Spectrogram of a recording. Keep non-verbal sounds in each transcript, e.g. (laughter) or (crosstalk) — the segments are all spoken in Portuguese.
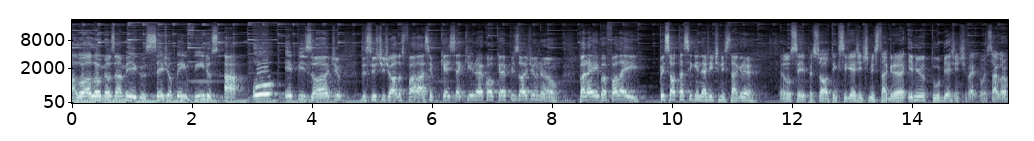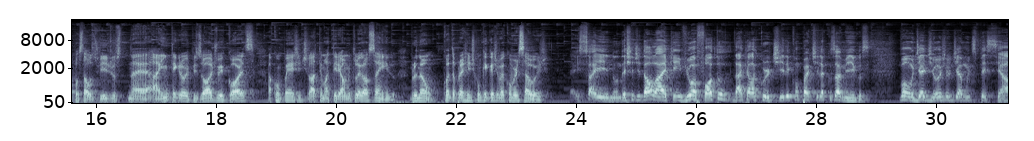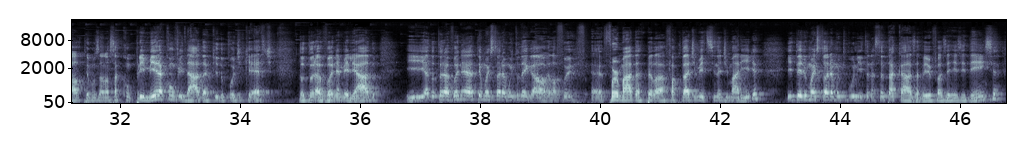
Alô, alô, meus amigos, sejam bem-vindos a o episódio do Se os Tijolos Falassem, porque esse aqui não é qualquer episódio, não. Paraíba, fala aí, o pessoal tá seguindo a gente no Instagram? Eu não sei, pessoal, tem que seguir a gente no Instagram e no YouTube. A gente vai começar agora a postar os vídeos, né, a íntegra, o episódio e cortes. Acompanha a gente lá, tem material muito legal saindo. Brunão, conta pra gente com quem que a gente vai conversar hoje. É isso aí, não deixa de dar o like, hein? Viu a foto? Dá aquela curtida e compartilha com os amigos. Bom, o dia de hoje é um dia muito especial. Temos a nossa primeira convidada aqui do podcast, doutora Vânia Melhado. E a doutora Vânia tem uma história muito legal. Ela foi é, formada pela Faculdade de Medicina de Marília e teve uma história muito bonita na Santa Casa. Veio fazer residência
